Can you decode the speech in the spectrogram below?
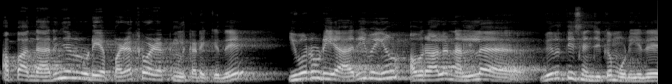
அப்போ அந்த அறிஞர்களுடைய பழக்க வழக்கங்கள் கிடைக்குது. இவருடைய அறிவையும் அவரால் நல்ல விருத்தி செஞ்சுக்க முடியுது.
